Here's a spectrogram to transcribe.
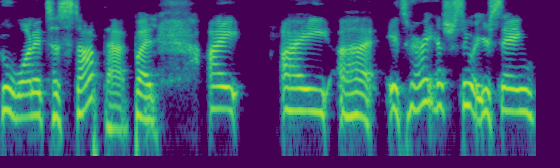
who wanted to stop that. But I, I, uh, it's very interesting what you're saying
